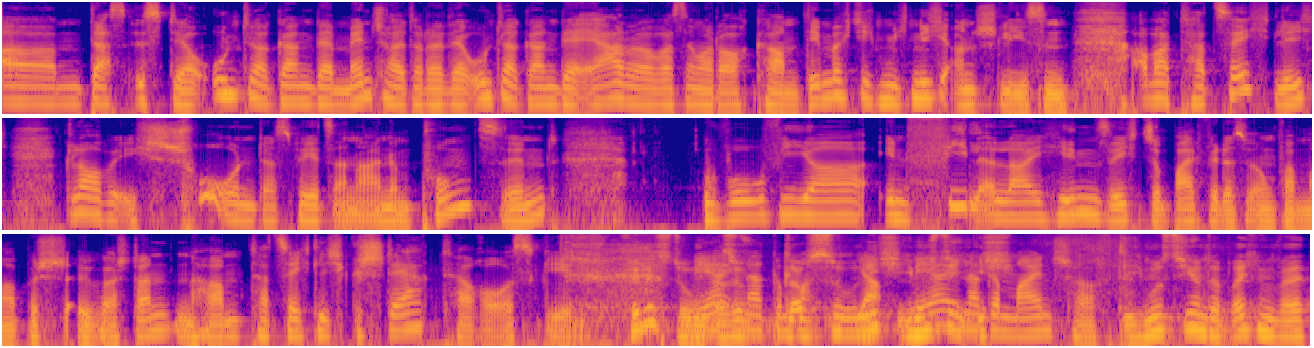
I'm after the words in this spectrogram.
ähm, das ist der Untergang der Menschheit oder der Untergang der Erde oder was immer da auch kam. Dem möchte ich mich nicht anschließen. Aber tatsächlich glaube ich schon, dass wir jetzt an einem Punkt sind, wo wir in vielerlei Hinsicht, sobald wir das irgendwann mal überstanden haben, tatsächlich gestärkt herausgehen. Findest du? Mehr also in der glaubst du ja, nicht, mehr ich, in der ich, Gemeinschaft. Ich muss dich unterbrechen, weil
